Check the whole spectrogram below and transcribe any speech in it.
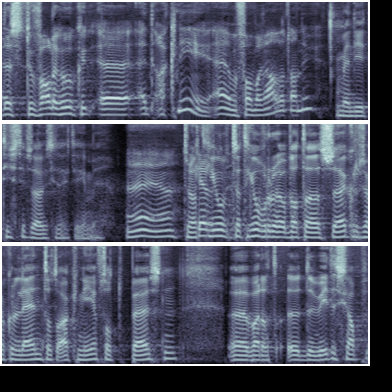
Dat is toevallig ook eh, het acne. Hè. Van waar halen we dat nu? Mijn diëtist heeft dat ooit gezegd tegen mij. Ah, ja. Toen Ik het ging over, het ging over eh, dat de suiker zou kunnen leiden tot acne of tot puisten. eh, waar eh, de wetenschap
